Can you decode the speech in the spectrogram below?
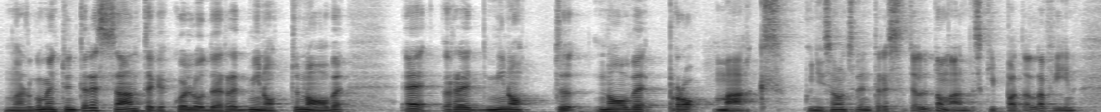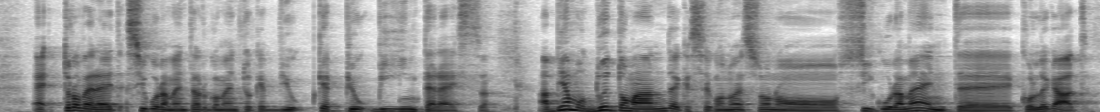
un argomento interessante che è quello del Redmi Note 9 e Redmi Note 9 Pro Max. Quindi se non siete interessati alle domande, skippate alla fine e troverete sicuramente l'argomento che, vi, che più vi interessa. Abbiamo due domande che secondo me sono sicuramente collegate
